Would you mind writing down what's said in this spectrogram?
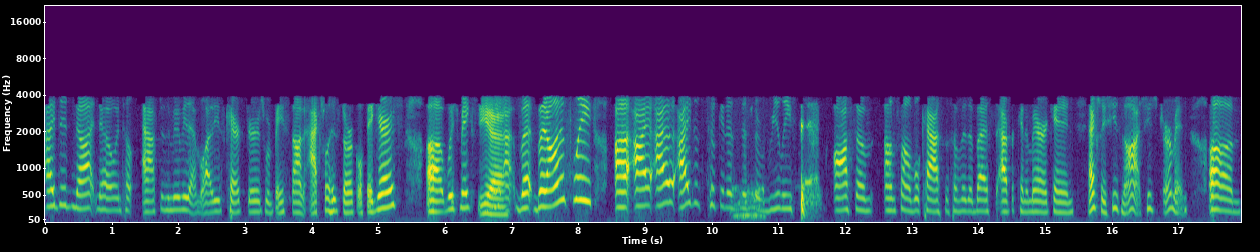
I did not know until after the movie that a lot of these characters were based on actual historical figures, uh, which makes Yeah. Me, uh, but but honestly, uh, I I I just took it as just a really awesome ensemble cast of some of the best African American. Actually, she's not. She's German. Um,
